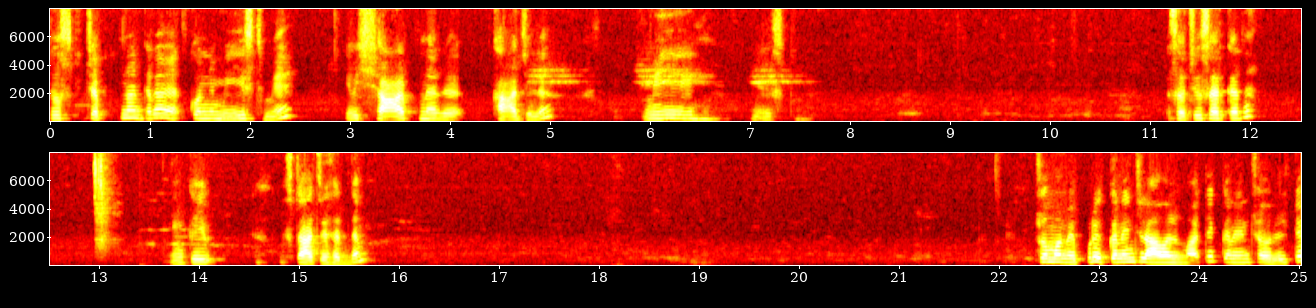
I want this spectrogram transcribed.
చూ చెప్తున్నాను కదా కొన్ని మీ ఇష్టమే. ఇవి షార్ప్నర్ కాజల్. మీ ఇష్టం. సో చూసారు కదా? ఓకే స్టార్ట్ చేసేద్దాం. సో మనం ఎప్పుడు ఎక్కడి నుంచి రావాలన్నమాట ఎక్కడి నుంచి వదిలితే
